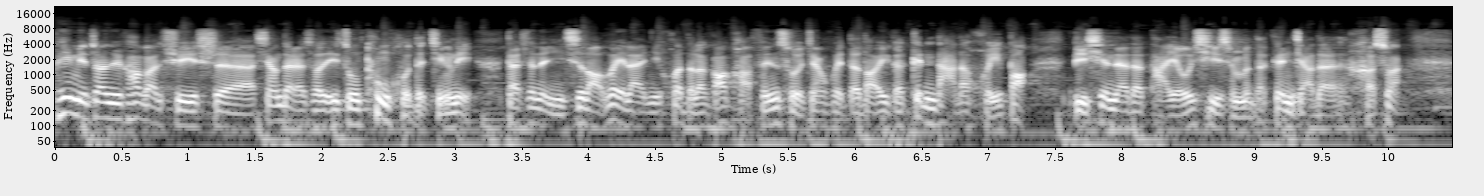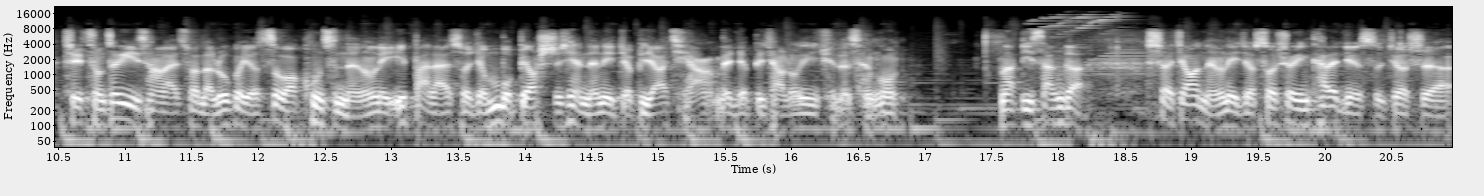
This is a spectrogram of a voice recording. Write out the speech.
拼命专注于高考的学习是相对来说一种痛苦的经历。但是呢，你知道未来你获得了高考分数，将会得到一个更大的回报，比现在的打游戏什么的更加的合算。所以从这个意义上来说呢，如果有自我控制能力，一般来说就目标实现能力就比较强，那就比较容易取得成功。那第三个，社交能力就 social intelligence 就是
